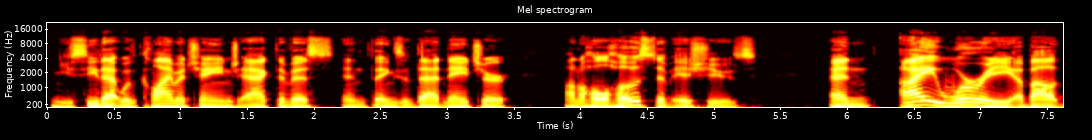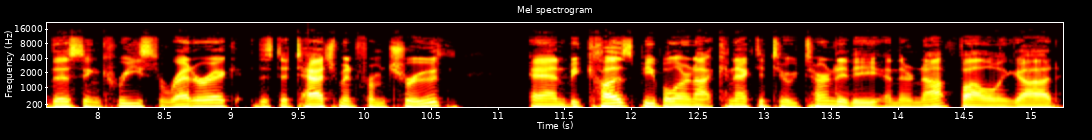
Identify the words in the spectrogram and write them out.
And you see that with climate change activists and things of that nature on a whole host of issues. And I worry about this increased rhetoric, this detachment from truth. And because people are not connected to eternity and they're not following God,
